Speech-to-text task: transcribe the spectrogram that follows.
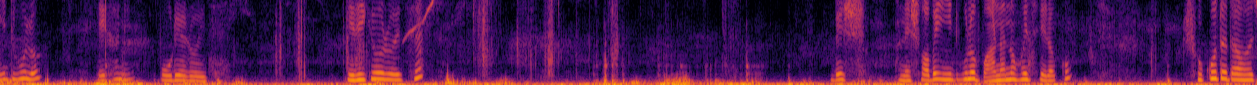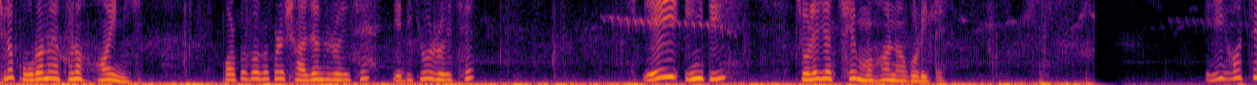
ইঁটগুলো এখানে পড়ে রয়েছে। এদিকেও রয়েছে। বেশ মানে সবে ইঁটগুলো বানানো হয়েছে এরকম। শুকোতে দেওয়া হয়েছিল পোড়ানো এখনও হয়নি। পরপর পরপর করে সাজানো রয়েছে, এদিকেও রয়েছে। এই ইঁটই চলে যাচ্ছে মহানগরীতে। এই হচ্ছে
